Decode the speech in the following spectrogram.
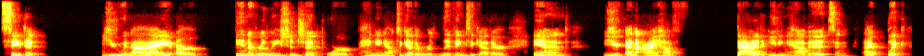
say that you and I are in a relationship, we're hanging out together, we're living together, and you and I have bad eating habits. And I like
